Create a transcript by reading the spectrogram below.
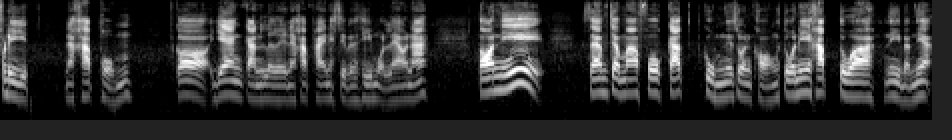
ฟรีดนะครับผมก็แย่งกันเลยนะครับภายใน 10 นาทีหมดแล้วนะ ตอนนี้แซมจะมาโฟกัสกลุ่มในส่วนของตัวนี้ครับ ตัวนี่แบบเนี้ย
